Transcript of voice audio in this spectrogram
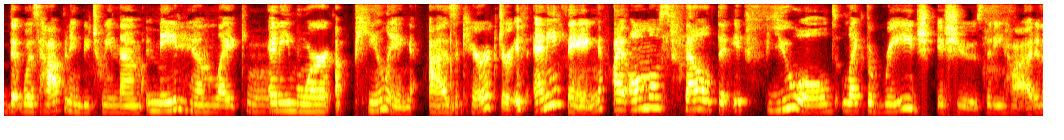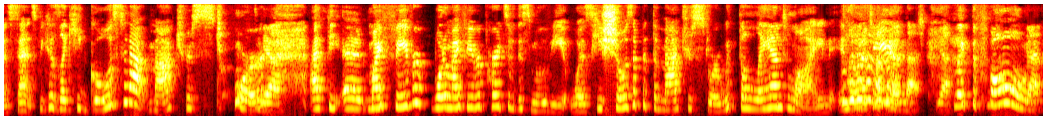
that was happening between them made him like Hmm. any more appealing as a character. If anything, I almost felt that it fueled like the rage issues that he had in a sense because like he goes to that mattress store Yeah, at the end. My favorite one of my favorite parts of this movie was he shows up at the mattress store with the landline in his hand. Yeah, Like the phone. Yeah.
